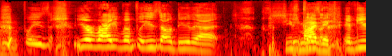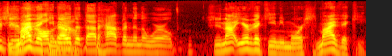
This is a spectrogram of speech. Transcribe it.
Please, you're right, but please don't do that. She's my Vicky. If you do my that, I'll know now. that that happened in the world. She's not your Vicky anymore. She's my Vicky.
